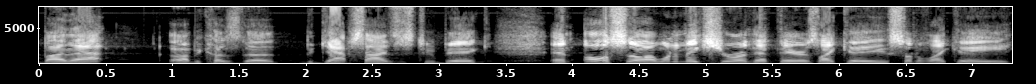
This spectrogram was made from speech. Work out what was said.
by that uh, because the the gap size is too big? And also I want to make sure that there's like a sort of like a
